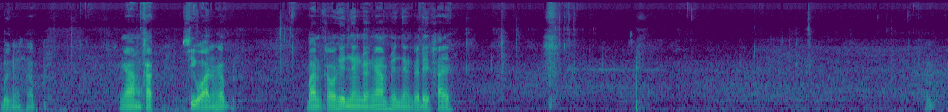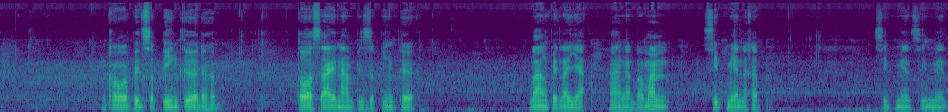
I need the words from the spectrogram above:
เบิ่งครับ งามคักสีหวานครับ บ้านเขาเห็นยังก็งามเห็นยังก็ได้ขายเขาก็เป็นสปริงเกอร์นะครับ ต่อสายน้ำเป็นสปริงเกอร์ ว่างเป็นระยะห่างกันประมาณสิบเมตรนะครับสิบเมตรสิบเมตร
